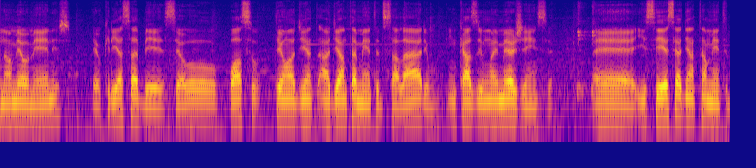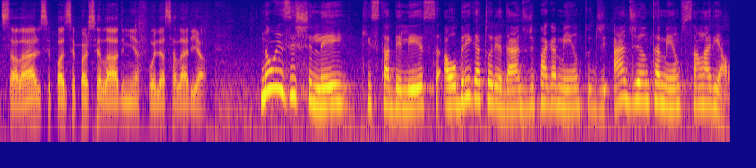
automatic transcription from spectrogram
nome é Omenes. Eu queria saber se eu posso ter um adiantamento de salário em caso de uma emergência. É, e se esse adiantamento de salário se pode ser parcelado em minha folha salarial. Não existe lei que estabeleça a obrigatoriedade de pagamento de adiantamento salarial.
